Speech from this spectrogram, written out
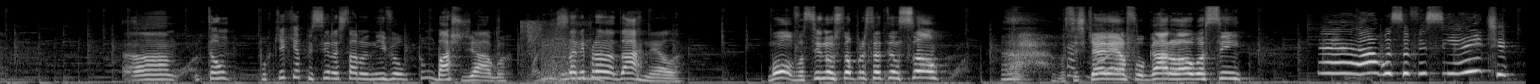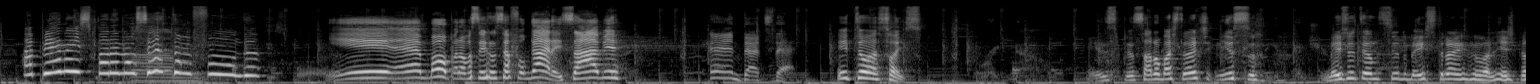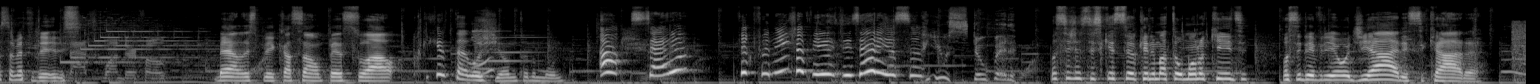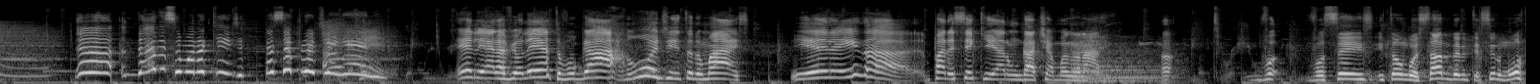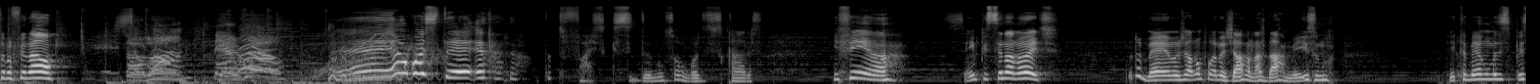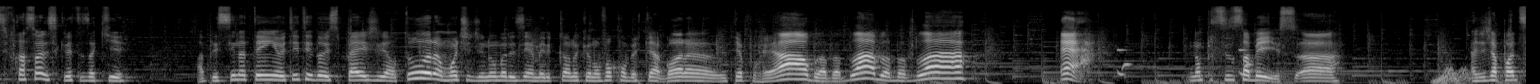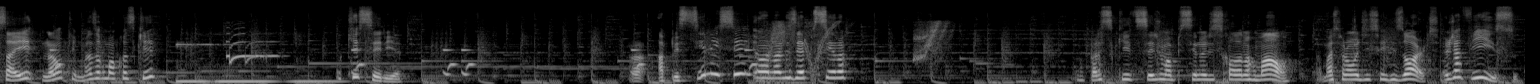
Ahn, então, por que, que a piscina está no nível tão baixo de água? Não dá nem pra nadar nela. Bom, vocês não estão prestando atenção. Ah, vocês querem afogar ou algo assim? é água suficiente. Apenas para não ser tão funda. E é bom para vocês não se afogarem, sabe? And that's that. Então é só isso. Eles pensaram bastante nisso, mesmo tendo sido bem estranho a linha de pensamento deles. Bela explicação, pessoal. Por que, que ele tá elogiando todo mundo? Ah, sério? Fico feliz de ouvir dizer isso. You stupid. Você já se esqueceu que ele matou o Mono Kid? Você deveria odiar esse cara. Ah, dane-se, Monokid. Eu sempre odiei ele. Ele era violento, vulgar, rude e tudo mais. E ele ainda parecia que era um gatinho abandonado. Ah, vo- vocês então gostaram dele ter sido morto no final? So long. Farewell. É, eu gostei. Não, tanto faz que se dane, eu só não gosto desses caras. Enfim, ó, sem piscina à noite. Tudo bem, eu já não planejava nadar mesmo. Tem também algumas especificações escritas aqui. A piscina tem 82 pés de altura, um monte de números em americano que eu não vou converter agora em tempo real, blá blá blá blá blá blá. É, não preciso saber isso. Ah, a gente já pode sair. Não, tem mais alguma coisa aqui? O que seria? A, a piscina em si? Eu analisei a piscina. Não parece que seja uma piscina de escola normal. É mais pra uma de resort. Eu já vi isso.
